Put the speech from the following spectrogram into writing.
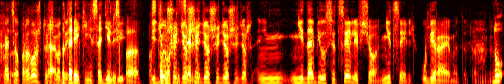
хотел продолжить. То да, есть, вот батарейки не садились и, по, по Идешь, идешь, цели. идешь, идешь, идешь, не добился цели, все, не цель, убираем это. Ну,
